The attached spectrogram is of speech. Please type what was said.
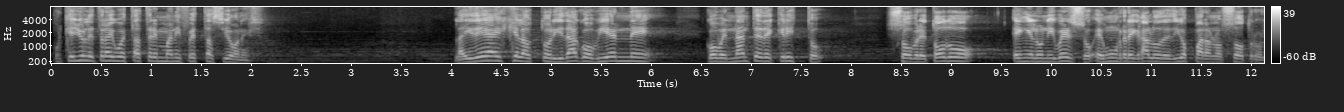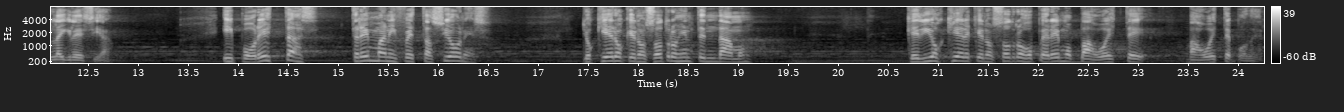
¿por qué yo le traigo estas tres manifestaciones? La idea es que la autoridad gobierne, gobernante de Cristo, sobre todo en el universo, es un regalo de Dios para nosotros, la iglesia. Y por estas tres manifestaciones, yo quiero que nosotros entendamos que Dios quiere que nosotros operemos bajo este, bajo este poder.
